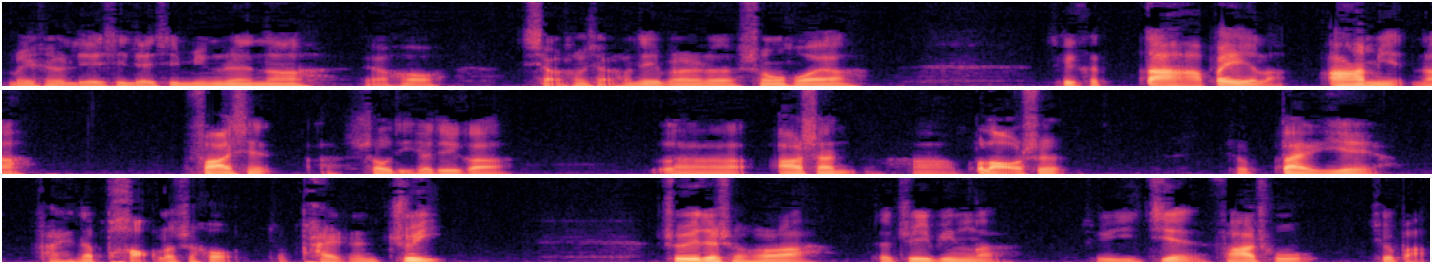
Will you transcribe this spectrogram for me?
没事联系联系名人呐，然后享受享受那边的生活呀。这个大贝勒阿敏呢，发现啊手底下这个呃阿山啊不老实，就半夜呀发现他跑了之后，就派人追。追的时候啊，这追兵啊就一箭发出，就把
